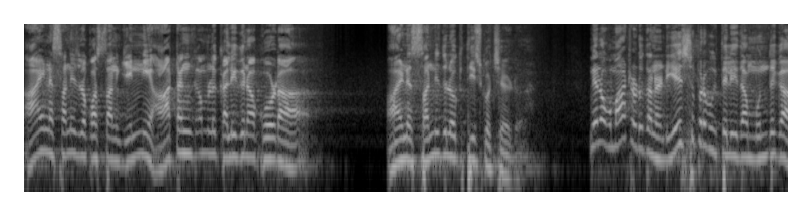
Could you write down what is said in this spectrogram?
ఆయన సన్నిధిలోకి వస్తానికి ఎన్ని ఆటంకములు కలిగినా కూడా ఆయన సన్నిధిలోకి తీసుకొచ్చాడు. నేను ఒక మాట అడుగుతానండి. యేసు ప్రభుకి తెలియదా ముందుగా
